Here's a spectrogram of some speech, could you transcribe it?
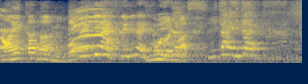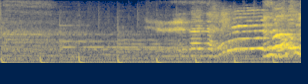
前かがみでできないですできない戻ります。痛い痛い。痛いえー痛い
